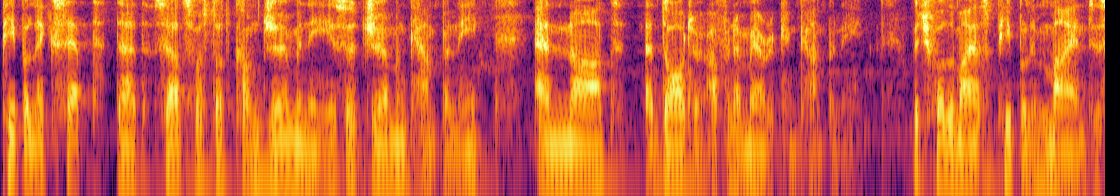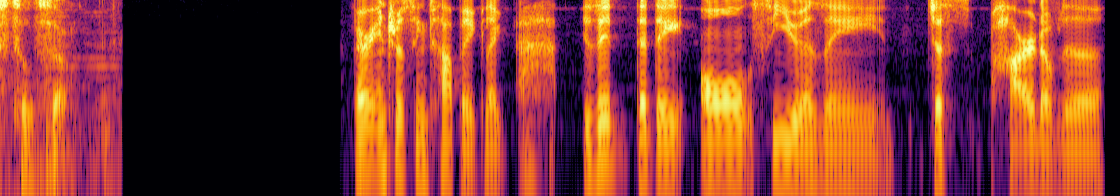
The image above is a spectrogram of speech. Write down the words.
people accept that Salesforce.com Germany is a German company and not a daughter of an American company, which for the most people in mind is still so. Very interesting topic. Like, uh, is it that they all see you as a just part of the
